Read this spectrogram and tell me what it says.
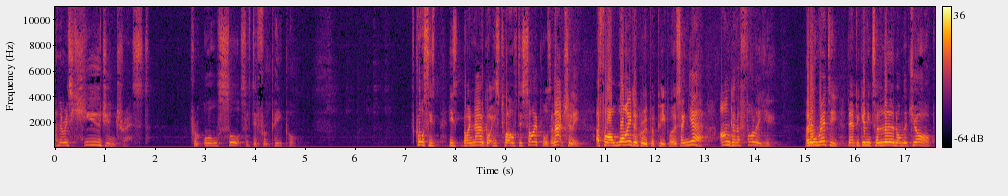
And there is huge interest from all sorts of different people. Of course, he's, he's by now got his 12 disciples, and actually, a far wider group of people who are saying, Yeah, I'm going to follow you. And already they're beginning to learn on the job.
